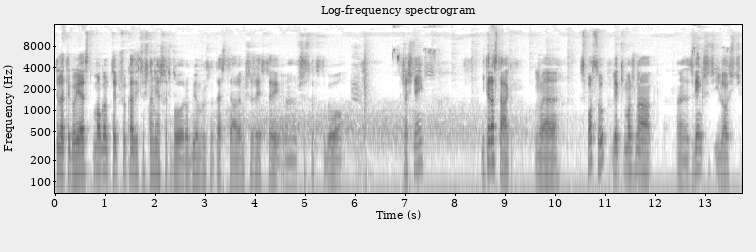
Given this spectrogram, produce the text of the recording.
Tyle tego jest. Mogłem tutaj przy okazji coś namieszać, bo robiłem różne testy, ale myślę, że jest tutaj e, wszystko co tu było wcześniej. I teraz tak. E, sposób w jaki można e, zwiększyć ilość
